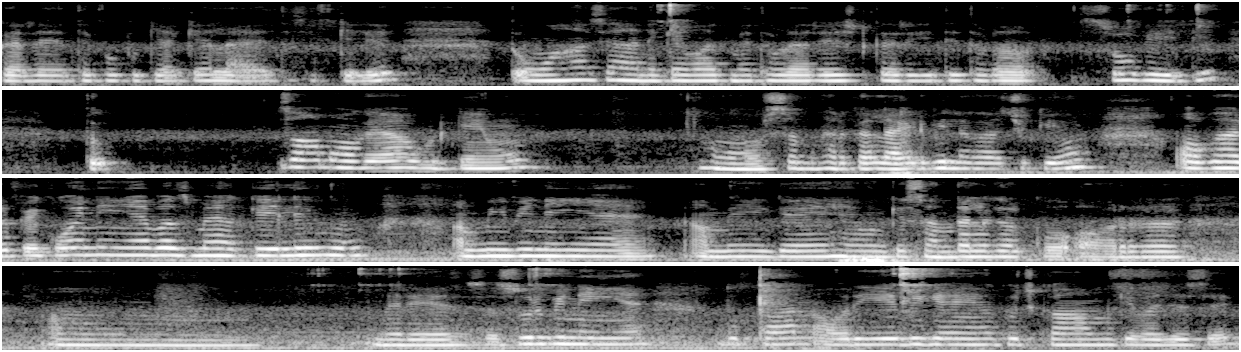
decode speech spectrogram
कर रहे थे पुप्पू क्या क्या लाए थे सबके लिए। तो वहाँ से आने के बाद मैं थोड़ा रेस्ट कर रही थी थोड़ा सो गई थी। तो शाम हो गया उठ गई हूँ और सब घर का लाइट भी लगा चुकी हूँ। और घर पे कोई नहीं है बस मैं अकेली हूँ। अम्मी भी नहीं है अम्मी गए हैं उनके संदल घर को और अम, मेरे ससुर भी नहीं है दुकान और ये भी गए हैं कुछ काम की वजह से।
